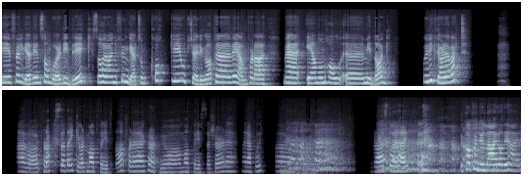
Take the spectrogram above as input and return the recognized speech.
ifølge din samboer Didrik, så har han fungert som kokk i oppkjøringa til VM for deg med en og en halv eh, middag. Hvor viktig har det vært? Det var flaks at jeg ikke ble matforgifta, for det klarte han jo å matforgifte seg sjøl eh, når jeg for. Glad jeg står her. Hva kan du lære av de her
